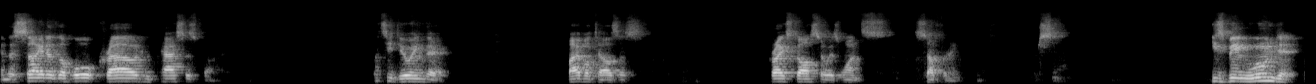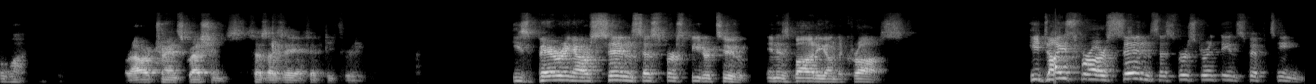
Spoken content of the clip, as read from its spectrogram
And the sight of the whole crowd who passes by. What's he doing there? Bible tells us Christ also is once suffering for sin. He's being wounded for what? For our transgressions, says Isaiah 53. He's bearing our sins, says 1 Peter 2, in his body on the cross. He dies for our sins, says 1 Corinthians 15.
